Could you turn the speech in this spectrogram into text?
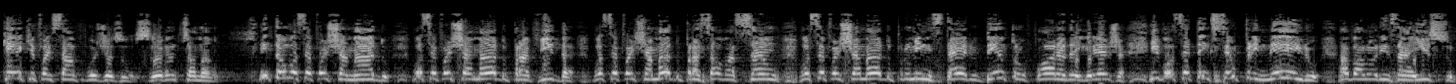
Quem é que foi salvo por Jesus? Levante sua mão. Então você foi chamado, você foi chamado para a vida, você foi chamado para a salvação, você foi chamado para o ministério, dentro ou fora da igreja, e você tem que ser o primeiro a valorizar isso.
